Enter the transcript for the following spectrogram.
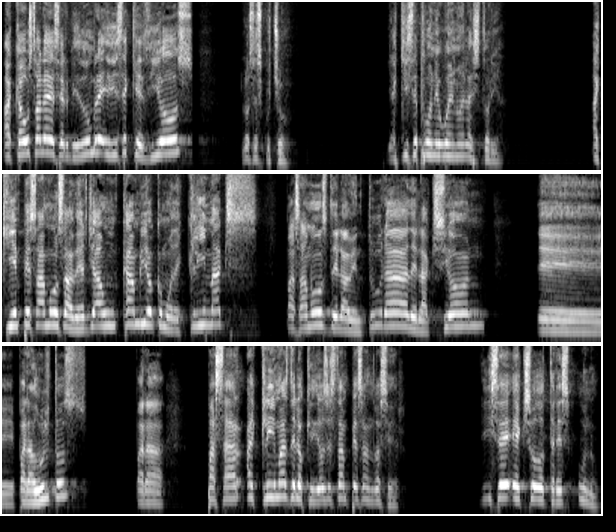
a causa de la servidumbre y dice que Dios los escuchó. Y aquí se pone bueno en la historia. Aquí empezamos a ver ya un cambio como de clímax. Pasamos de la aventura, de la acción, para adultos, para pasar al clima de lo que Dios está empezando a hacer. Dice Éxodo 3.1.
